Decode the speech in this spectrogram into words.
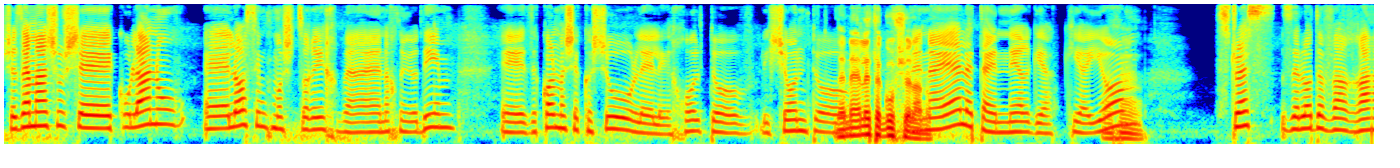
שזה משהו שכולנו אה, לא עושים כמו שצריך, ואנחנו יודעים. אה, זה כל מה שקשור ללאכול טוב, לישון טוב. לנהל את הגוף שלנו. לנהל את האנרגיה. כי היום, mm-hmm. סטרס זה לא דבר רע.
